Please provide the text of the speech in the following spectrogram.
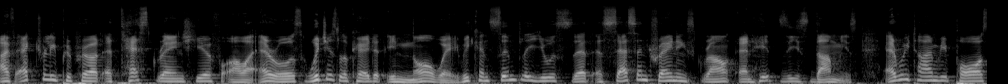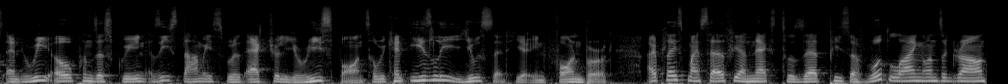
I've actually prepared a test range here for our arrows, which is located in Norway. We can simply use that assassin trainings ground and hit these dummies. Every time we pause and reopen the screen, these dummies will actually respawn, so we can easily use that here in Fornburg. I place myself here next to that piece of wood lying on the ground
